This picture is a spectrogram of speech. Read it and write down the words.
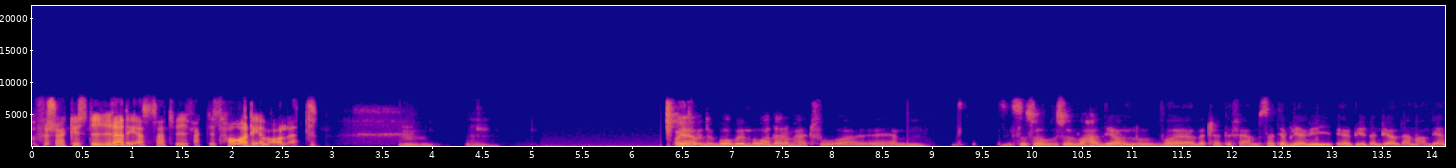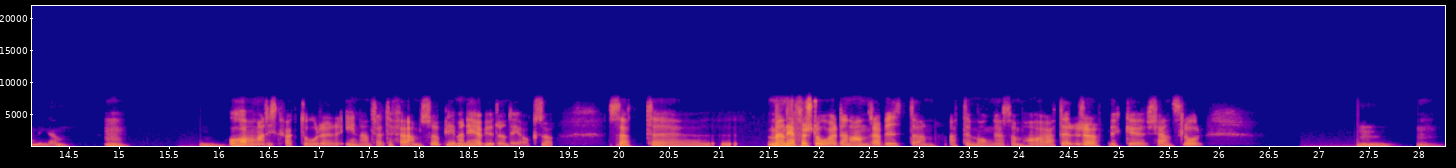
Och försöker styra det så att vi faktiskt har det valet. Mm. Mm. Och jag, båda de här två eh, så, så, så, hade jag, var jag över 35 så att jag blev erbjuden det av den anledningen. Mm. mm. Och har man riskfaktorer innan 35 så blir man erbjuden det också. Så att, eh, men jag förstår den andra biten, att det är många som har, att det rör mycket känslor. Mm. Mm.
